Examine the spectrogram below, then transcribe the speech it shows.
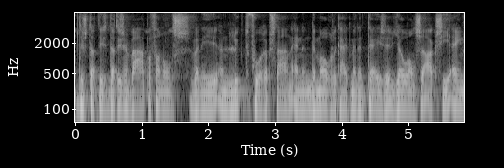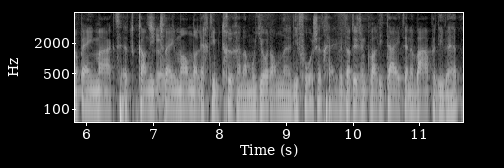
dus dat is, dat is een wapen van ons wanneer je een Luc voor hebt staan. En de mogelijkheid met een These. Johan zijn actie één op één maakt. Het kan niet Zo. twee man, dan legt hij hem terug en dan moet Jordan die voorzet geven. Dat is een kwaliteit en een wapen die we hebben.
